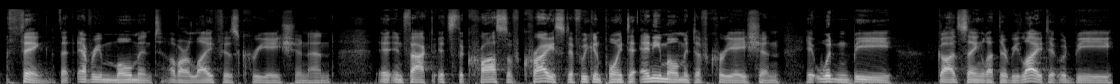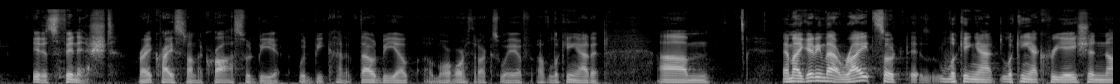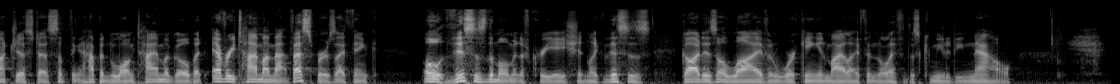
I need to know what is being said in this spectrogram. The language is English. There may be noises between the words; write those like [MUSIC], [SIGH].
thing that every moment of our life is creation. And in fact it's the cross of Christ. If we can point to any moment of creation it wouldn't be God saying, "Let there be light," it would be, "It is finished." Right? Christ on the cross would be would be kind of that would be a, a more orthodox way of, of looking at it. Um, am I getting that right? So uh, looking at looking at creation not just as something that happened a long time ago, but every time I'm at Vespers, I think, "Oh, this is the moment of creation. Like this is God is alive and working in my life and the life of this community now."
